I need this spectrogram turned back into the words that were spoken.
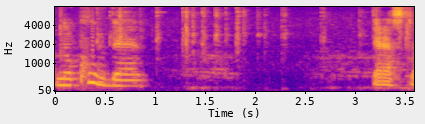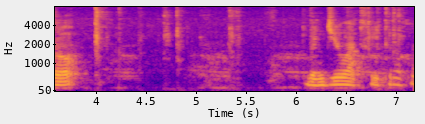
No kurde. Teraz to będzie łatwiej trochę.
